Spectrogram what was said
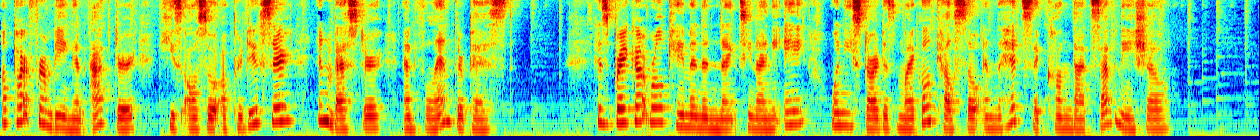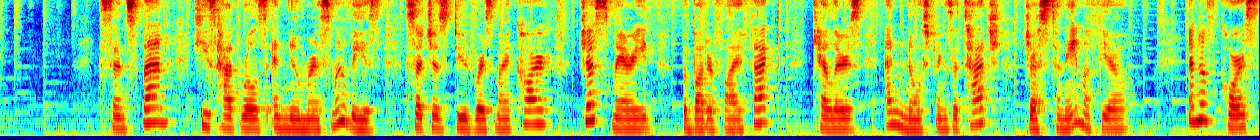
Apart from being an actor, he's also a producer, investor, and philanthropist. His breakout role came in in 1998 when he starred as Michael Kelso in the hit sitcom That 70s Show. Since then, he's had roles in numerous movies, such as Dude Where's My Car, Just Married, The Butterfly Effect, Killers, and No Strings Attached, just to name a few. And of course,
